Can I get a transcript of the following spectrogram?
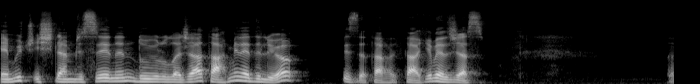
M3 işlemcisinin duyurulacağı tahmin ediliyor. Biz de ta- takip edeceğiz. Ee,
